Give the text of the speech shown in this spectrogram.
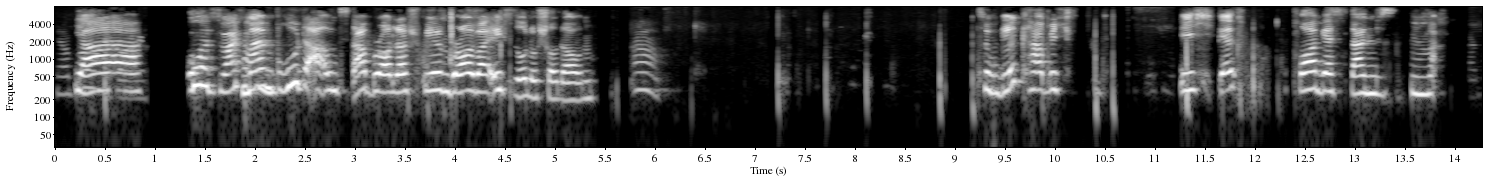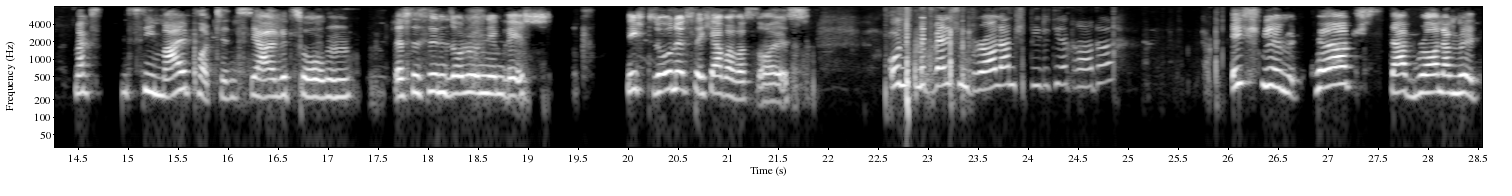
Ja. Ja. Stars. Oh, 2000. Mein Bruder und Star Brawler spielen Brawl, weil ich Solo Showdown. Ah, Zum Glück habe ich, ich ge vorgestern das Ma Maximalpotenzial gezogen. Das ist in Solo nämlich nicht so nützlich, aber was soll's. Und mit welchen Brawlern spielt ihr gerade? Ich spiele mit Perch, Star Brawler mit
